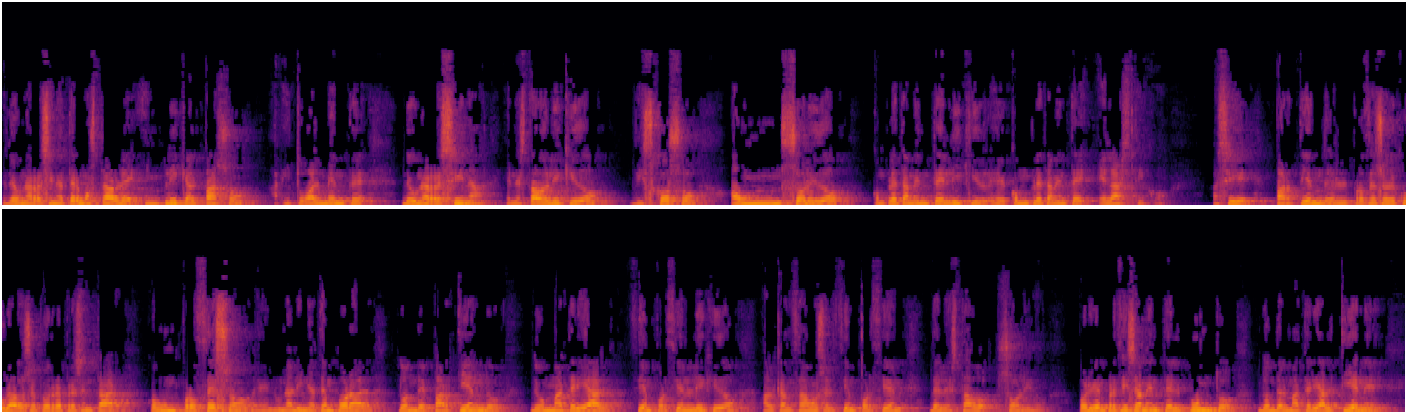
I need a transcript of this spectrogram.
de una resina termostable implica el paso, habitualmente, de una resina en estado líquido, viscoso, a un sólido completamente, líquido, eh, completamente elástico. Así, partiendo del proceso de curado se puede representar como un proceso en una línea temporal donde partiendo de un material 100% líquido alcanzamos el 100% del estado sólido. Pues bien, precisamente el punto donde el material tiene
